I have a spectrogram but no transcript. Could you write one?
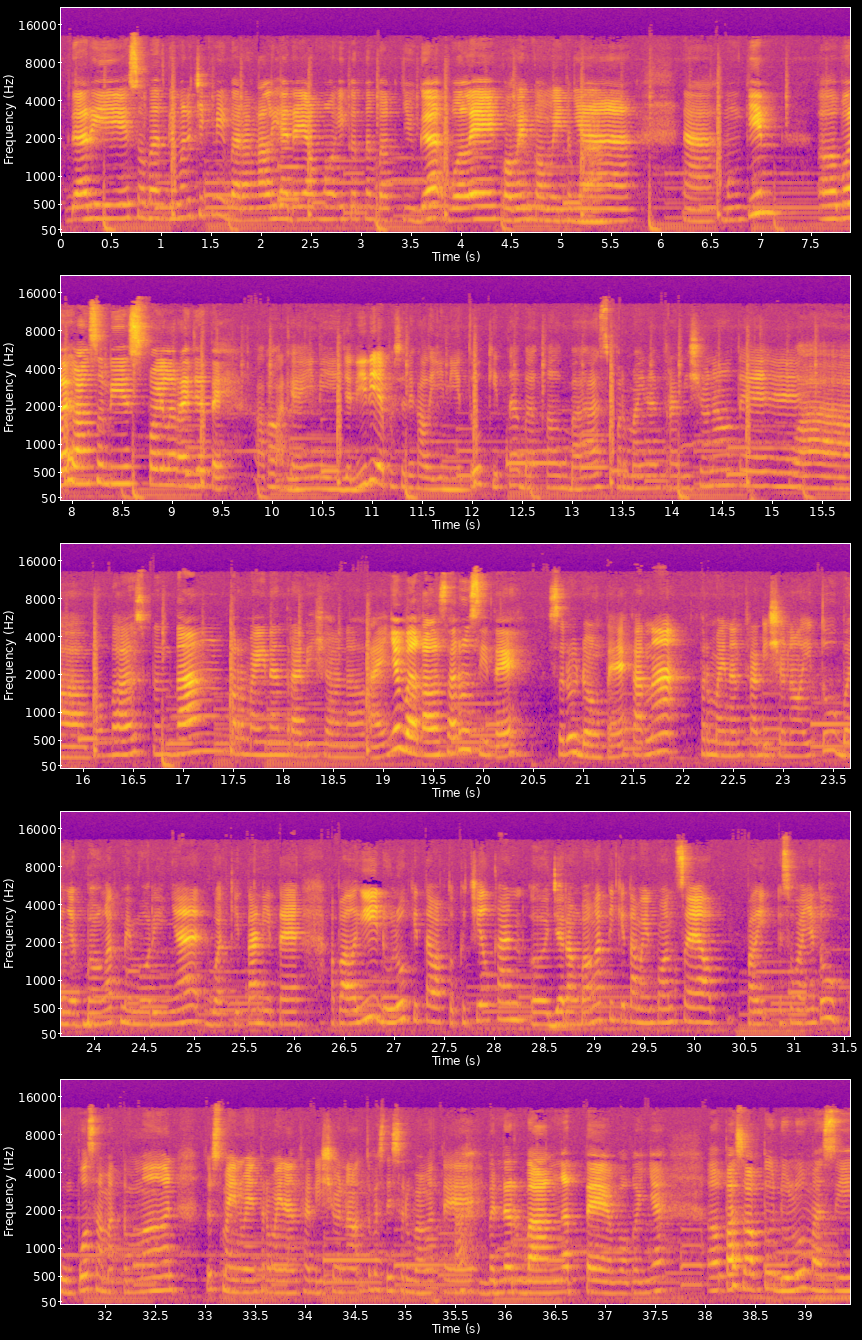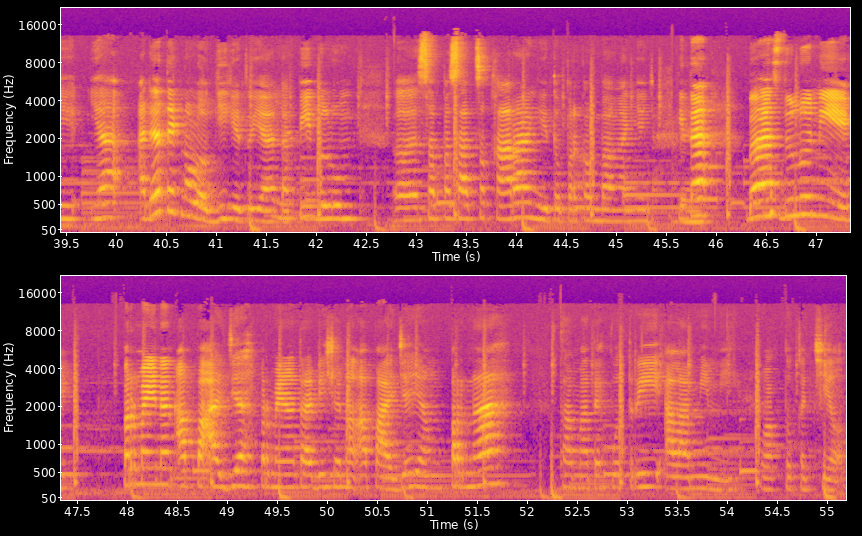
Dari sobat gemercik nih barangkali ada yang mau ikut nebak juga boleh komen-komennya. Nah mungkin eh, boleh langsung di spoiler aja teh apa Oke nih? ini jadi di episode kali ini tuh kita bakal bahas permainan tradisional teh Wah, membahas tentang permainan tradisional. Kayaknya bakal seru sih teh. seru dong teh karena permainan tradisional itu banyak banget memorinya buat kita nih teh apalagi dulu kita waktu kecil kan eh, jarang banget nih kita main ponsel paling sukanya tuh kumpul sama temen terus main-main permainan tradisional itu pasti seru banget teh. Ah, bener banget teh pokoknya eh, pas waktu dulu masih ya ada teknologi gitu ya Iya. tapi belum eh, sepesat sekarang gitu perkembangannya. Kita bahas dulu nih permainan apa aja permainan tradisional apa aja yang pernah sama teh putri alami nih waktu kecil?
